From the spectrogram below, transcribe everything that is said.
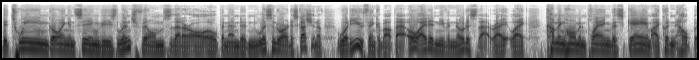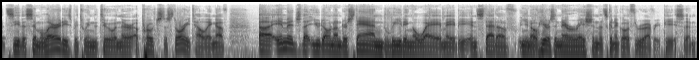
between going and seeing these Lynch films that are all open ended, and listen to our discussion of what do you think about that? Oh, I didn't even notice that. Right, like coming home and playing this game, I couldn't help but see the similarities between the two and their approach to storytelling of uh, image that you don't understand leading away maybe instead of you know here's a narration that's going to go through every piece and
